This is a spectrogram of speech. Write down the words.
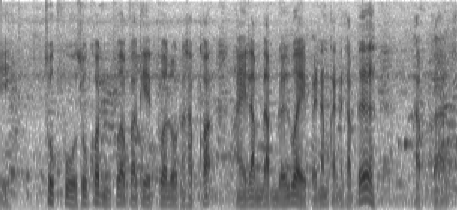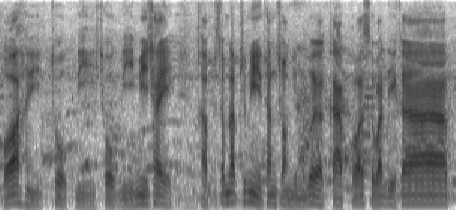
ทุกผู้ทุกคนทั่วประเทศทั่วโลกนะครับก็ให้ลำลำรวยๆไปน้กันนะครับ เด้อครับก็ขอให้โชคดี โชคดีมีใช่ครับสำหรับคลิปนี้ทั้งช่องยินดีด้วยกับกราบขอสวัสดีครับ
